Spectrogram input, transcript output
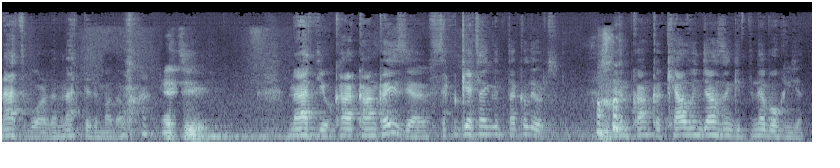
Matt bu arada Matt dedim adama. Matthew. Matthew ka- kankayız ya. Geçen gün takılıyoruz. Dedim kanka Calvin Johnson gitti ne bok yiyeceksin.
